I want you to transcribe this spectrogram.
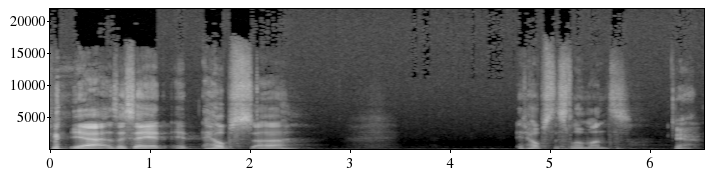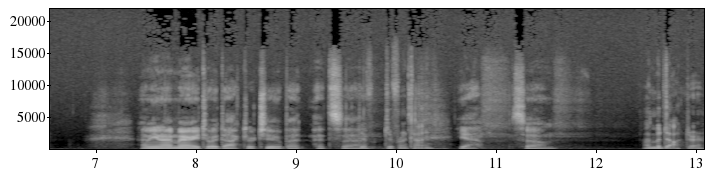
yeah as i say it it helps uh it helps the slow months yeah i mean i'm married to a doctor too but it's uh Dif- different kind yeah so i'm a doctor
